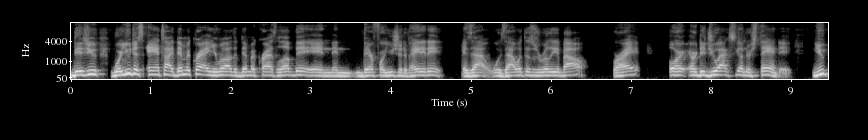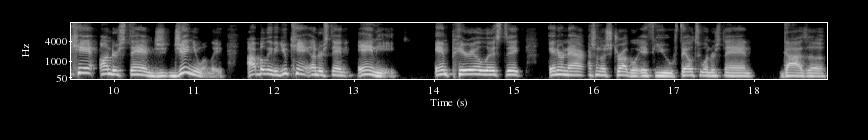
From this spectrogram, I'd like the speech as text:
Did you were you just anti-democrat and you realized the Democrats loved it and and therefore you should have hated it? Is that was that what this was really about? Right? Or, or did you actually understand it? You can't understand genuinely. I believe that you can't understand any imperialistic international struggle if you fail to understand Gaza,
